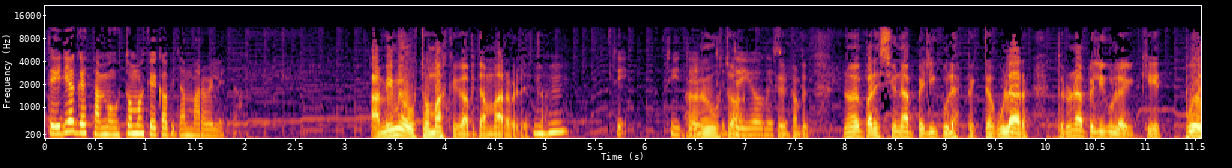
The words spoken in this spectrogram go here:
Te diría que esta me gustó más que Capitán Marvel esta. A mí me gustó más que Capitán Marvel esta. Sí, te, A mí me gustó. te digo que sí. No me pareció una película espectacular, pero una película que puede,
